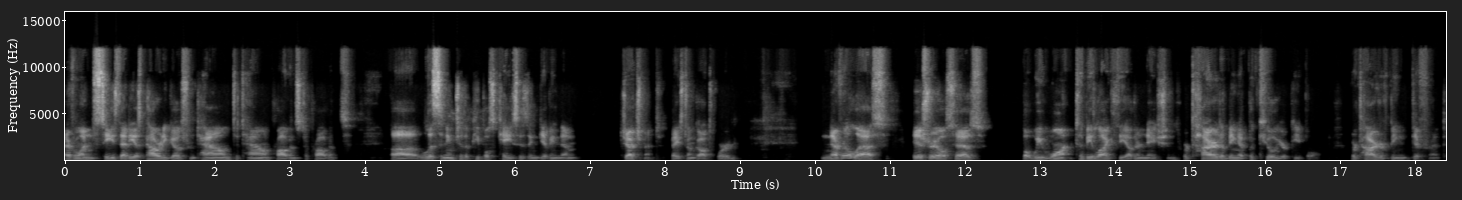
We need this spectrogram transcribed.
Everyone sees that he has power and he goes from town to town, province to province. uh, listening to the people's cases and giving them judgment based on God's word. Nevertheless, Israel says, but we want to be like the other nations. We're tired of being a peculiar people. We're tired of being different.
